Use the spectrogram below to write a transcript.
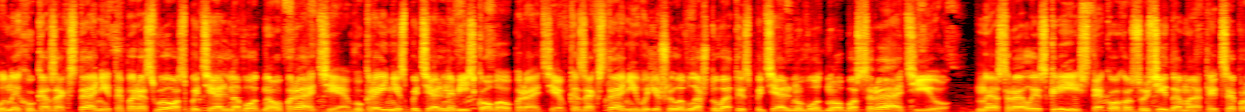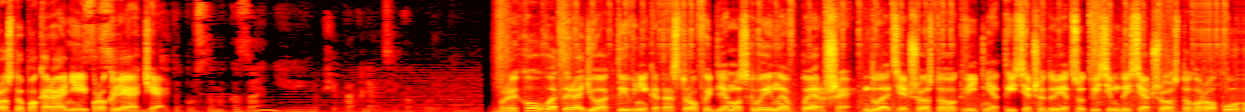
У них у Казахстані тепер СВО спеціальна водна операція. В Україні спеціальна військова операція. В Казахстані вирішили влаштувати спеціальну водну обосрацію. Насрали скрізь такого сусіда мати. Це просто покарання і прокляття. Це просто наказание Приховувати радіоактивні катастрофи для Москви не вперше. 26 квітня 1986 року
